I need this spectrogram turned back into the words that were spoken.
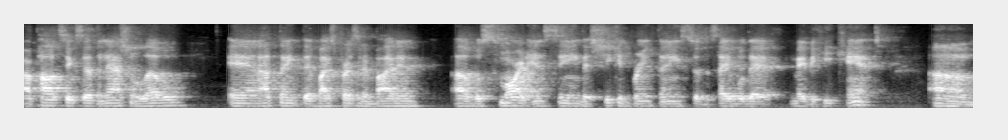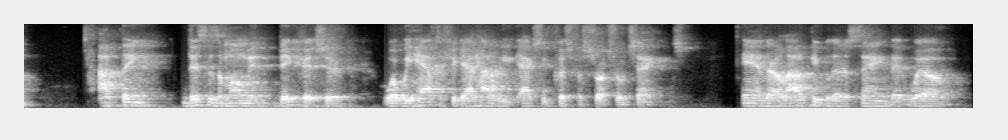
our politics at the national level. And I think that Vice President Biden uh, was smart in seeing that she could bring things to the table that maybe he can't. Um, I think this is a moment, big picture, where we have to figure out how do we actually push for structural change. And there are a lot of people that are saying that, well,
